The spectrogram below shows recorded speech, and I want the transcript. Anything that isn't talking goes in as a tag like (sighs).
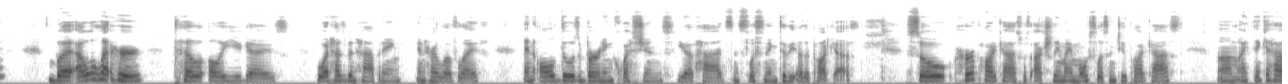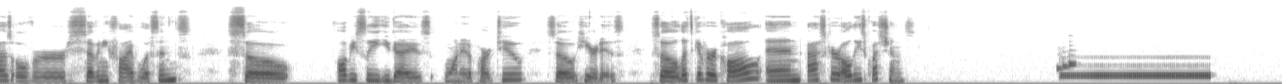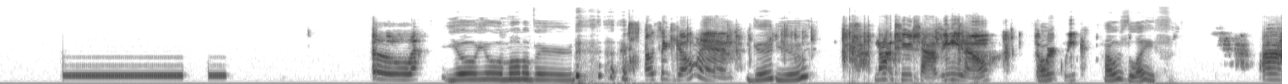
but I will let her tell all you guys what has been happening in her love life and all those burning questions you have had since listening to the other podcast. So, her podcast was actually my most listened to podcast. Um, I think it has over 75 listens. So, obviously, you guys wanted a part two, so here it is. So, let's give her a call and ask her all these questions. Oh, Yo, yo, Mama Bird. (laughs) how's it going? Good, you? Not too shabby, you know. The How- work week. How's life? Uh,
